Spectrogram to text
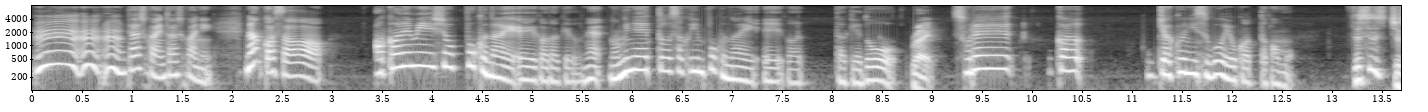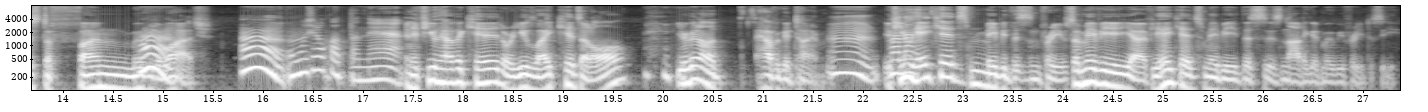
うん、確かに確かに。なんかさ、アカデミー賞っぽくない映画だけどね、ノミネート作品っぽくない映画だけど、Right. それが逆にすごい良かったかも。This is just a fun movie to watch. うん、面白かったね。And if you have a kid or you like kids at all, you're gonna have a good time. If you hate kids, maybe this isn't for you. So maybe, yeah, if you hate kids, maybe this is not a good movie for you to see.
